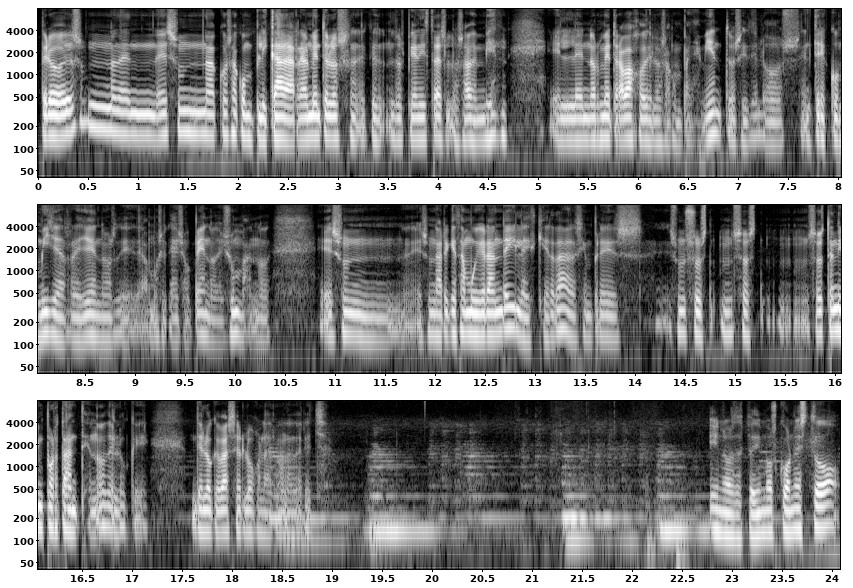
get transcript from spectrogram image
pero es una, es una cosa complicada. Realmente los, los pianistas lo saben bien. El enorme trabajo de los acompañamientos y de los, entre comillas, rellenos de, la música de Chopin o de Schumann. ¿no? Es, un, es una riqueza muy grande y la izquierda siempre es, es un, sostén importante ¿no? de, lo que, de lo que va a ser luego la mano derecha. Y nos despedimos con esto.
